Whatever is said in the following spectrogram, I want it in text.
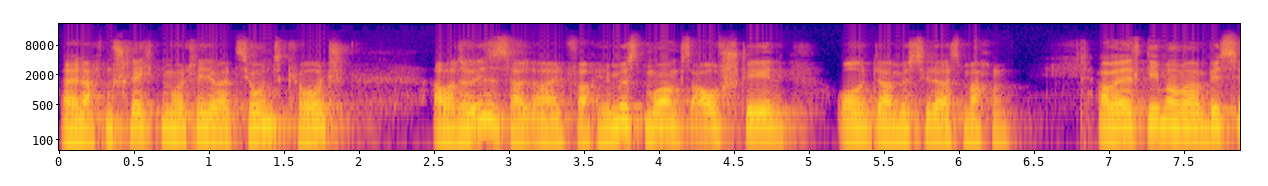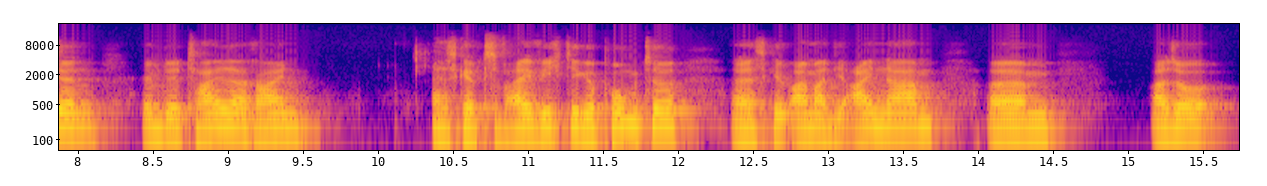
äh, nach einem schlechten Motivationscoach, aber so ist es halt einfach. Ihr müsst morgens aufstehen und da müsst ihr das machen. Aber jetzt gehen wir mal ein bisschen im Detail da rein. Es gibt zwei wichtige Punkte. Es gibt einmal die Einnahmen. Ähm, also,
